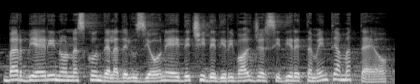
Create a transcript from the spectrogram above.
Barbieri non nasconde la delusione e decide di rivolgersi direttamente a Matteo.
